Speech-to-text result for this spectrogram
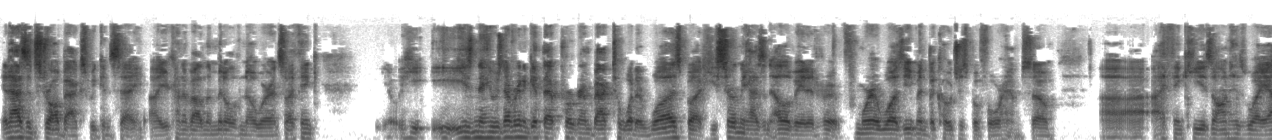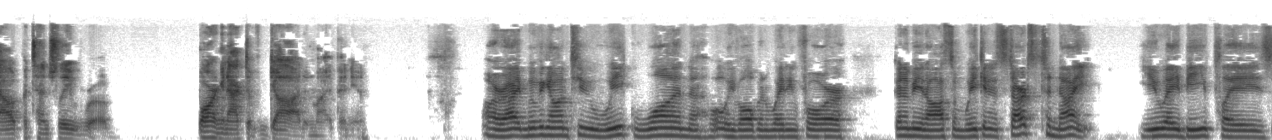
it has its drawbacks. We can say uh, you're kind of out in the middle of nowhere, and so I think you know, he he was never going to get that program back to what it was, but he certainly hasn't elevated from where it was even the coaches before him. So uh, I think he is on his way out, potentially, barring an act of God, in my opinion. All right, moving on to week one, what we've all been waiting for. Going to be an awesome week, and it starts tonight. UAB plays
